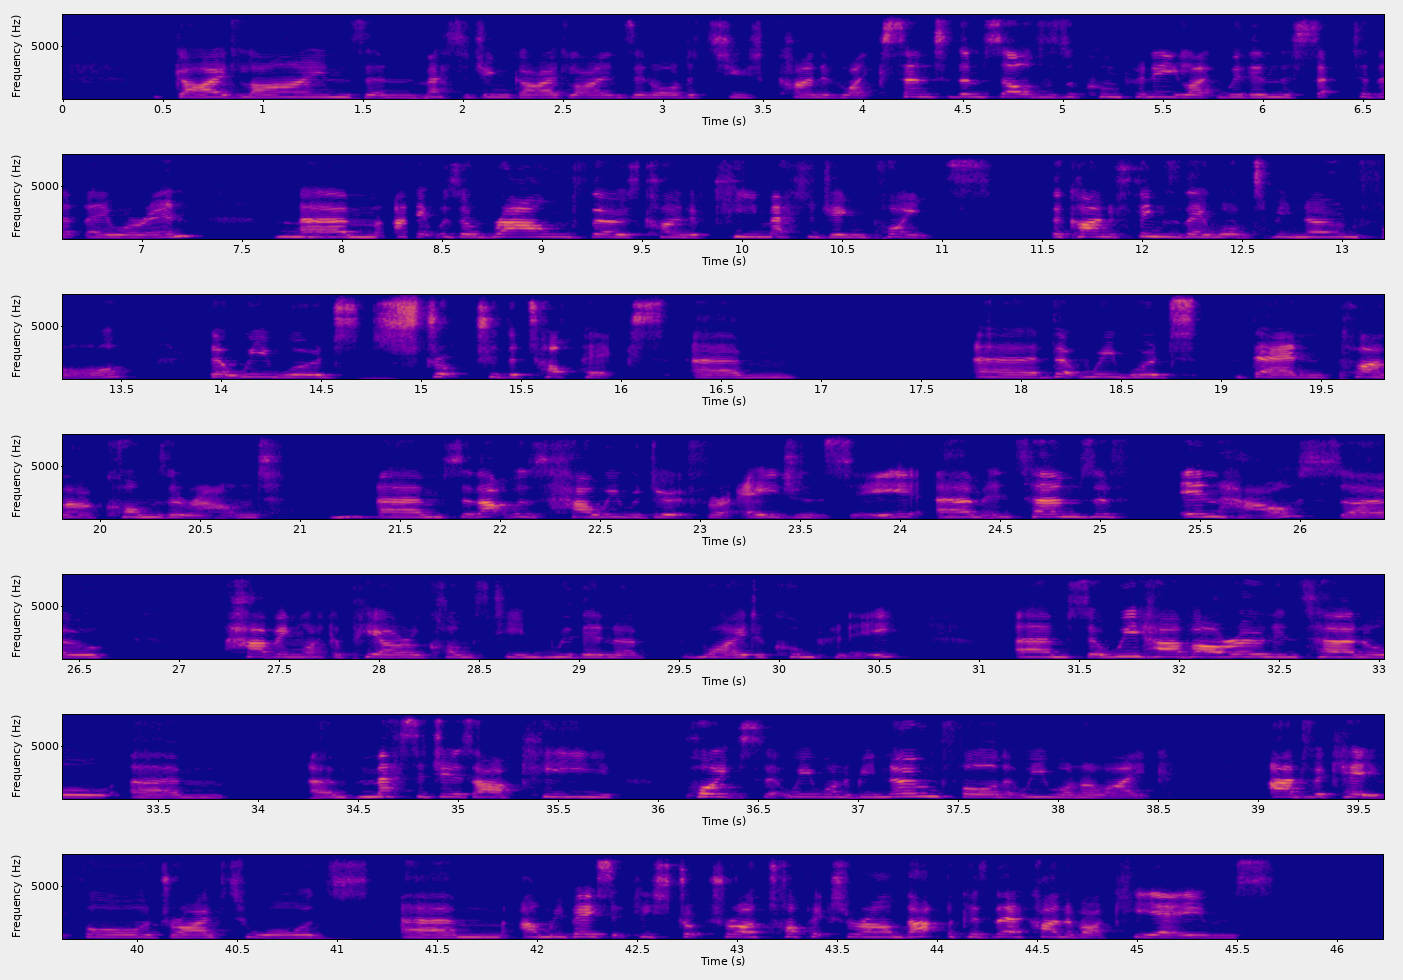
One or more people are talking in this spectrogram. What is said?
guidelines and messaging guidelines in order to kind of like center themselves as a company like within the sector that they were in mm. um, and it was around those kind of key messaging points the kind of things they want to be known for that we would structure the topics um, uh, that we would then plan our comms around mm. um, so that was how we would do it for agency um, in terms of in-house so having like a PR and comms team within a wider company. Um, so we have our own internal um, um, messages, our key points that we want to be known for, that we want to like advocate for, drive towards, um, and we basically structure our topics around that because they're kind of our key aims.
